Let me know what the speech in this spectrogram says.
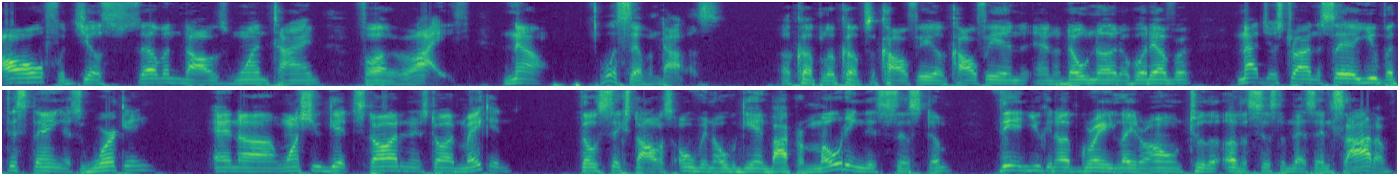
all for just seven dollars one time for life. Now, what's seven dollars? A couple of cups of coffee, or coffee and, and a donut or whatever. Not just trying to sell you, but this thing is working. And uh, once you get started and start making those six dollars over and over again by promoting this system, then you can upgrade later on to the other system that's inside of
